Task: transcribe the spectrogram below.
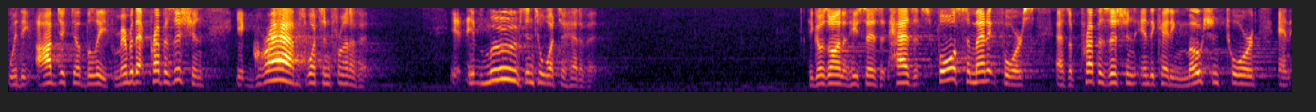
with the object of belief. Remember that preposition? It grabs what's in front of it, it, it moves into what's ahead of it. He goes on and he says it has its full semantic force as a preposition indicating motion toward and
